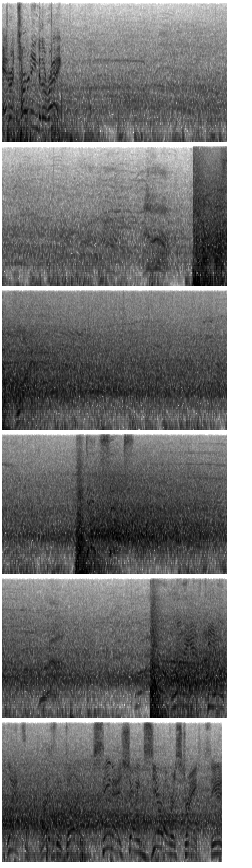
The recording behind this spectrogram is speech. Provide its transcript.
And returning to the ring. Sent flying. Deep six. Running STO plants him. Nicely done. Cena is showing zero restraint. Cena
